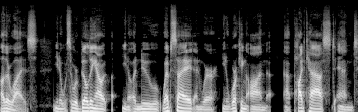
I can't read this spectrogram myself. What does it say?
otherwise. You know, so we're building out you know a new website, and we're you know working on a podcast and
